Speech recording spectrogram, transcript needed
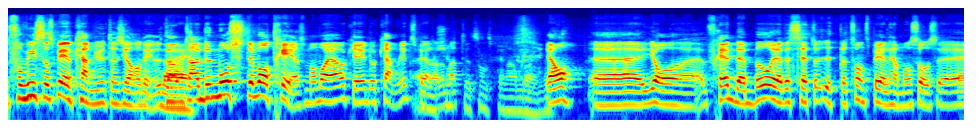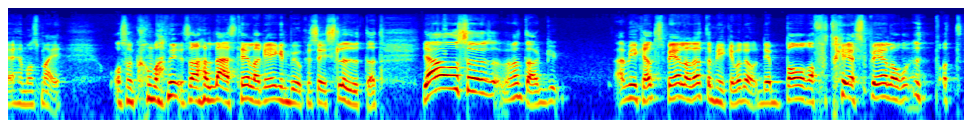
För vissa spel kan du ju inte ens göra det. Utan, du måste vara tre. Så man bara, ja okej, då kan vi inte spela Jag det. ett sånt spel. Ja, eh, jag, Fredde började sätta upp ett sånt spel hemma hos, oss, eh, hemma hos mig. Och så kom han in, så han läst hela regelboken så i slutet. Ja och så, vänta. Vi kan inte spela detta Micke, vadå? Det är bara för tre spelare och uppåt.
